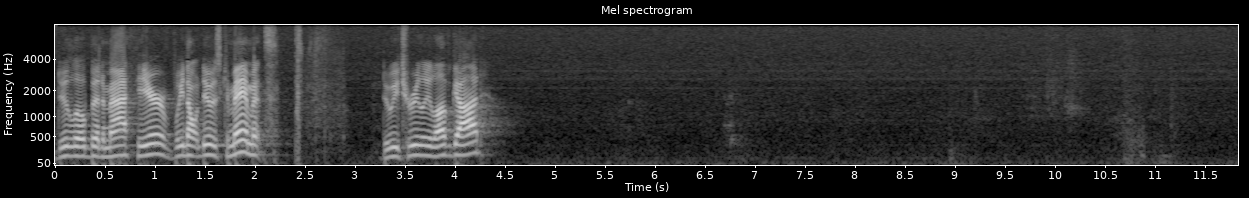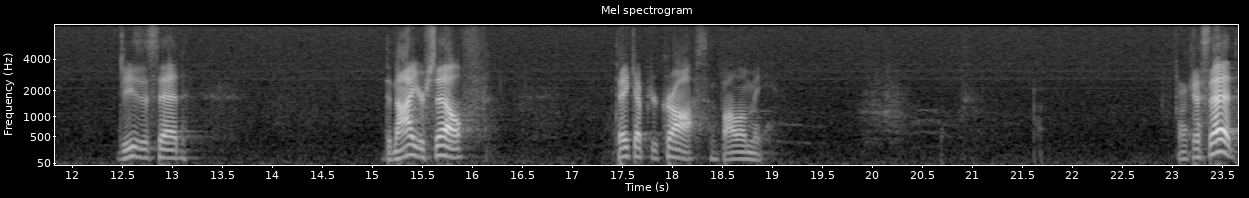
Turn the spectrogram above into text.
Do a little bit of math here. If we don't do his commandments, do we truly love God? Jesus said, Deny yourself, take up your cross, and follow me. Like I said,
